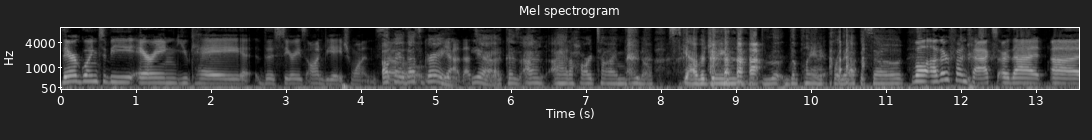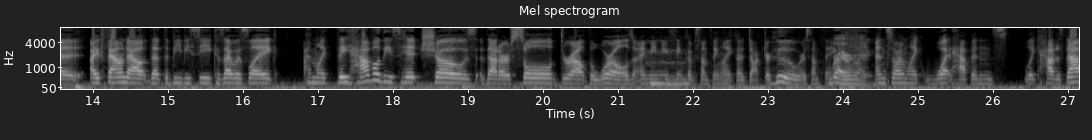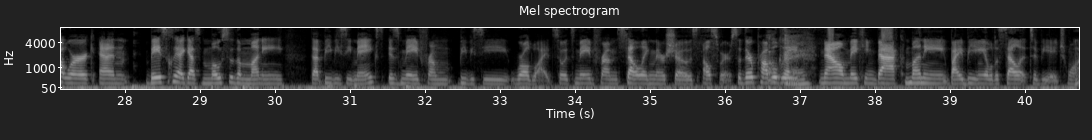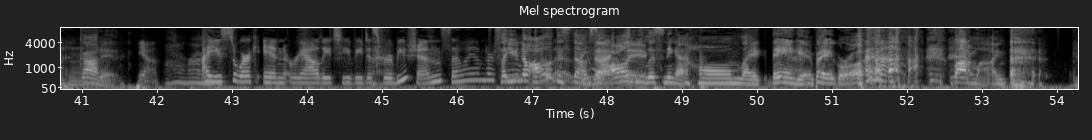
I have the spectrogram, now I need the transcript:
they're going to be airing UK the series on VH1 so, Okay, that's great. yeah that's yeah. Because I I had a hard time, you know, scavenging the, the planet for the episode. Well, other fun facts are that uh, I found out that the BBC, because I was like, I'm like, they have all these hit shows that are sold throughout the world. I mean, you think mm. of something like a Doctor Who or something. Right, right, right. And so I'm like, what happens? Like, how does that work? And basically, I guess most of the money that BBC makes is made from BBC worldwide. So it's made from selling their shows elsewhere. So they're probably Okay. now making back money by being able to sell it to VH1. Got it. Yeah. All right. I used to work in reality TV distribution, so I understand. So you know all of this stuff. So all of you listening at home, like they ain't getting paid, girl. Bottom line.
